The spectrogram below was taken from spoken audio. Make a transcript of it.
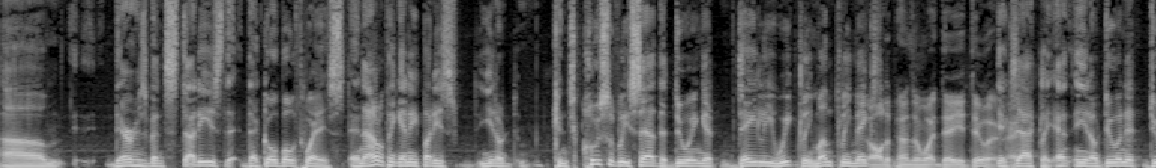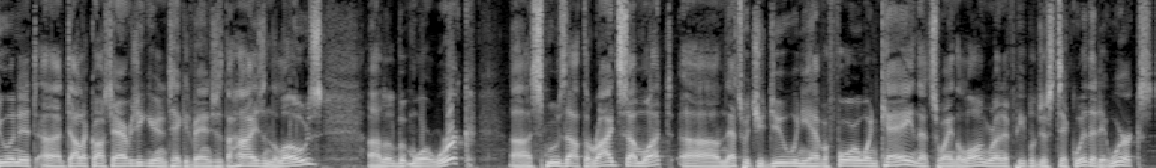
Um, there has been studies that, that go both ways, and I don't think anybody's you know conclusively said that doing it daily, weekly, monthly makes. It all depends on what day you do it. right? Exactly, and you know, doing it, doing it, uh, dollar cost averaging, you're going to take advantage of the highs and the lows. a little bit more work, uh, smooths out the ride somewhat. Um, that's what you do when you have a 401k, and that's why in the long run, if people just stick with it, it works.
